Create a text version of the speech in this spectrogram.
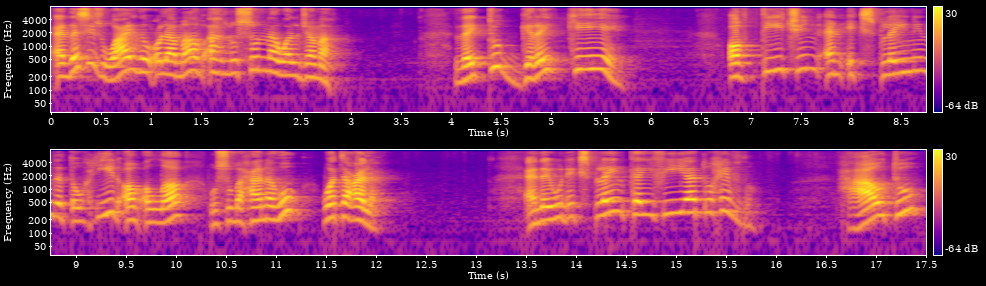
And this is why the ulama of Ahlus Sunnah wal Jama'ah they took great care of teaching and explaining the Tawheed of Allah subhanahu wa ta'ala. And they would explain kayfiyatu hifdhu, how to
